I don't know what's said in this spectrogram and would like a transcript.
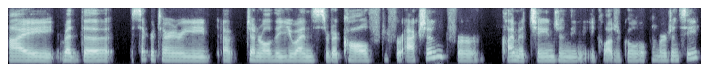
I read the Secretary uh, General of the UN's sort of call for action for climate change and the ecological emergency.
